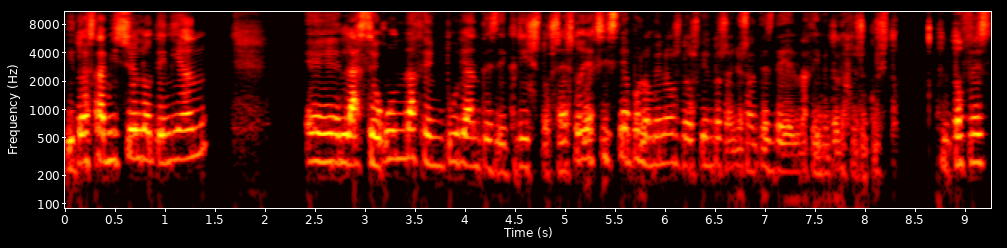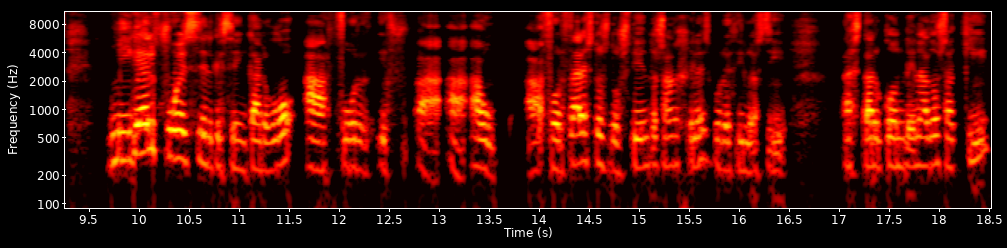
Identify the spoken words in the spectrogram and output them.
y toda esta visión lo tenían en la segunda centuria antes de Cristo. O sea, esto ya existía por lo menos 200 años antes del nacimiento de Jesucristo. Entonces, Miguel fue el que se encargó a, a, forzar a estos 200 ángeles, por decirlo así, a estar condenados aquí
